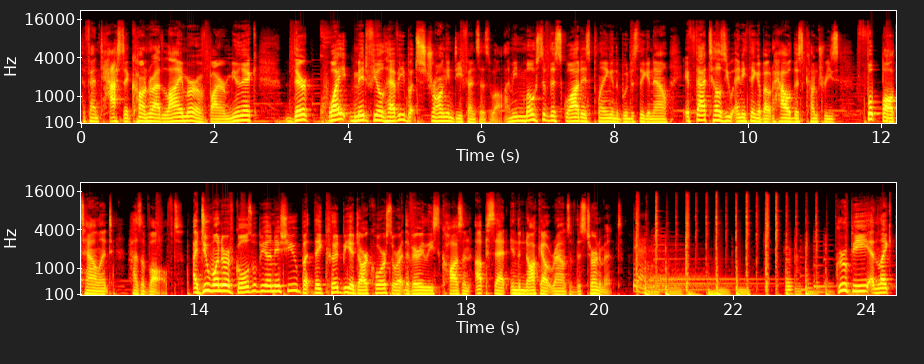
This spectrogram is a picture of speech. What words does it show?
the fantastic Konrad Laimer of Bayern Munich. They're quite midfield heavy, but strong in defense as well. I mean, most of this squad is playing in the Bundesliga now. If that tells you anything about how this country's football talent has evolved. I do wonder if goals will be an issue, but they could be a dark horse or at the very least cause an upset in the knockout rounds of this tournament. Group E, and like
